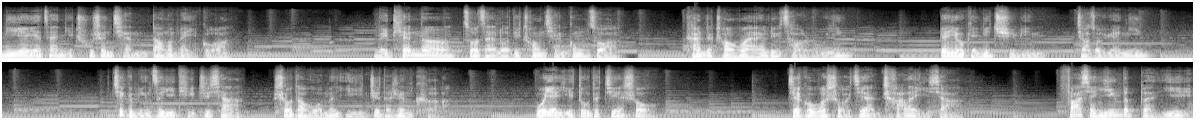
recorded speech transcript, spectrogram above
你爷爷在你出生前到了美国，每天呢坐在落地窗前工作，看着窗外绿草如茵，便又给你取名叫做元英。这个名字一提之下，受到我们一致的认可。我也一度的接受，结果我手贱查了一下，发现“鹰”的本意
